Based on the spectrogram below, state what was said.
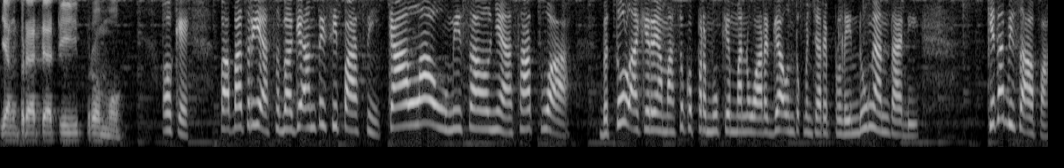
yang berada di Bromo. Oke, Pak Patria, sebagai antisipasi, kalau misalnya satwa betul akhirnya masuk ke permukiman warga untuk mencari perlindungan tadi, kita bisa apa?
